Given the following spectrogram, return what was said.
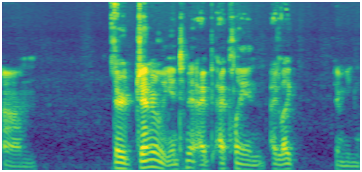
Um, they're generally intimate. I, I play in. I like. I mean,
